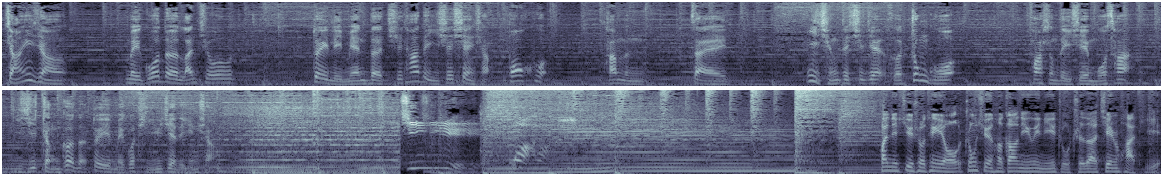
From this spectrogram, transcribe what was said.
讲一讲美国的篮球队里面的其他的一些现象，包括他们在疫情的期间和中国发生的一些摩擦，以及整个的对美国体育界的影响。今日话题，欢迎继续收听由钟讯和高宁为您主持的今日话题。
